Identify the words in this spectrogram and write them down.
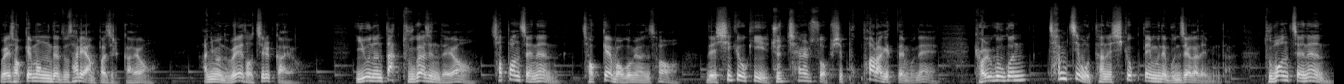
왜 적게 먹는데도 살이 안 빠질까요? 아니면 왜 더 찔까요? 이유는 딱 두 가지인데요. 첫 번째는 적게 먹으면서 내 식욕이 주체할 수 없이 폭발하기 때문에 결국은 참지 못하는 식욕 때문에 문제가 됩니다. 두 번째는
